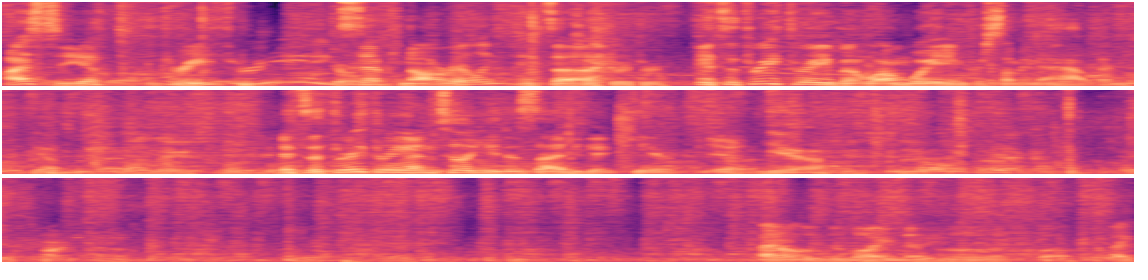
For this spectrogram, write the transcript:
I see a three-three, except not really. It's a. It's a 3-3. It's a three-three, but I'm waiting for something to happen. Yep. One news, one It's a three-three until you decide to get cute. Yeah. Yeah. I don't listen to like nothing on that Like,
